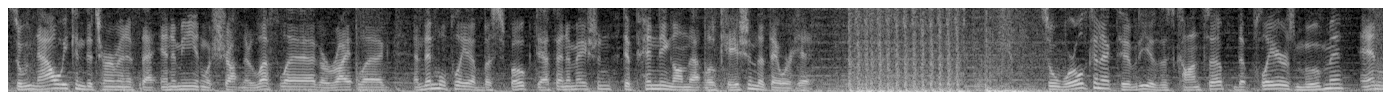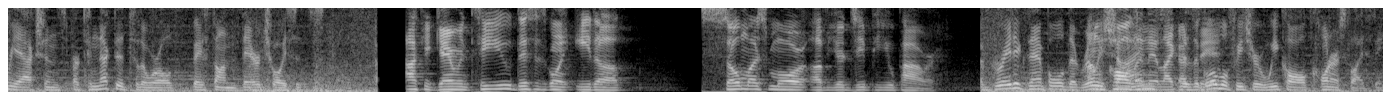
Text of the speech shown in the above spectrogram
so now we can determine if that enemy was shot in their left leg or right leg, and then we'll play a bespoke death animation depending on that location that they were hit. So world connectivity is this concept that players' movement and reactions are connected to the world based on their choices. I could guarantee you this is going to eat up so much more of your GPU power. A great example that really I'm shines it like is a global it. feature we call corner slicing.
